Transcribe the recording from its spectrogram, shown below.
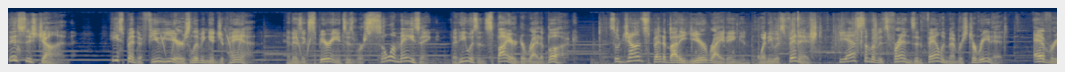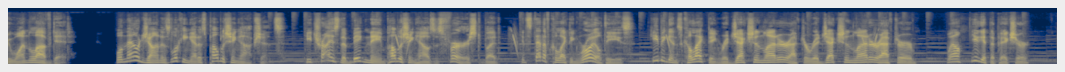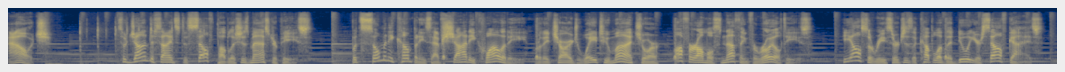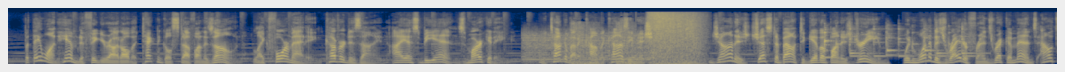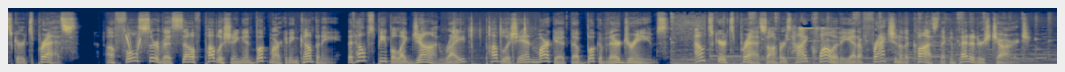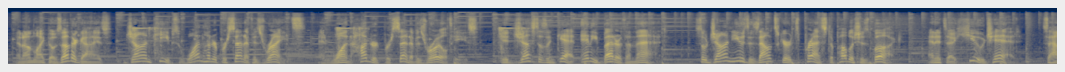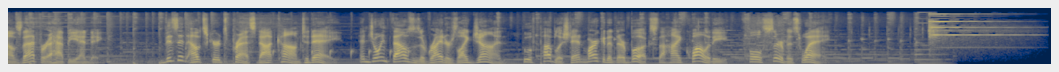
This is John. He spent a few years living in Japan, and his experiences were so amazing that he was inspired to write a book. So John spent about a year writing, and when he was finished, he asked some of his friends and family members to read it. Everyone loved it. Well, now John is looking at his publishing options. He tries the big name publishing houses first, but instead of collecting royalties, he begins collecting rejection letter after rejection letter after, well, you get the picture. Ouch. So John decides to self publish his masterpiece. But so many companies have shoddy quality, or they charge way too much, or offer almost nothing for royalties. He also researches a couple of the do it yourself guys, but they want him to figure out all the technical stuff on his own, like formatting, cover design, ISBNs, marketing. I mean, talk about a kamikaze mission. John is just about to give up on his dream when one of his writer friends recommends Outskirts Press a full service self publishing and book marketing company that helps people like John write, publish, and market the book of their dreams. Outskirts Press offers high quality at a fraction of the cost that competitors charge. And unlike those other guys, John keeps 100% of his rights and 100% of his royalties. It just doesn't get any better than that. So John uses Outskirts Press to publish his book, and it's a huge hit. So how's that for a happy ending? Visit OutskirtsPress.com today and join thousands of writers like John who have published and marketed their books the high quality, full service way.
